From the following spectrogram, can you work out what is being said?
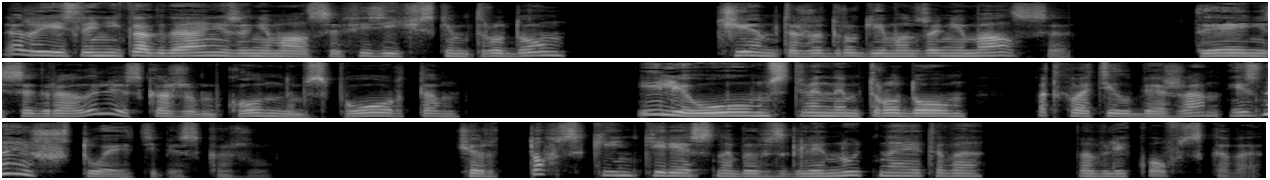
Даже если никогда не занимался физическим трудом, чем-то же другим он занимался. Теннис играл или, скажем, конным спортом, или умственным трудом, — подхватил Бежан. И знаешь, что я тебе скажу? Чертовски интересно бы взглянуть на этого Павликовского.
